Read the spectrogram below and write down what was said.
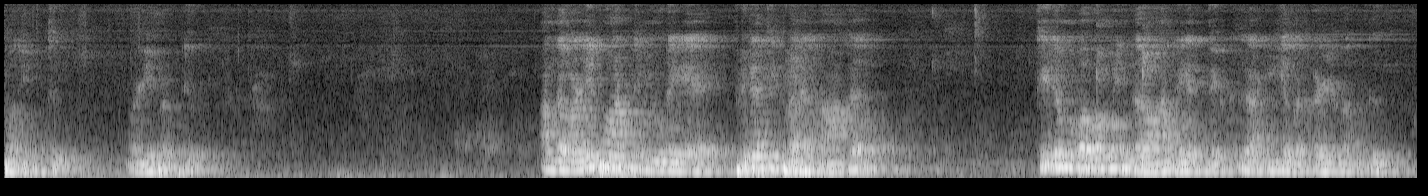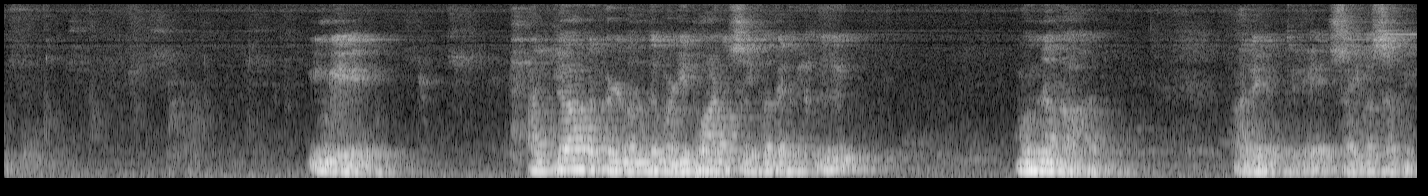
பதித்து வழிபட்டு அந்த வழிபாட்டினுடைய பிரதிபலனாக திரும்பவும் இந்த ஆலயத்திற்கு அடியவர்கள் வந்து இங்கே ஐயாவர்கள் வந்து வழிபாடு செய்வதற்கு முன்னதாக ஆலயத்திலே சைவ சமய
